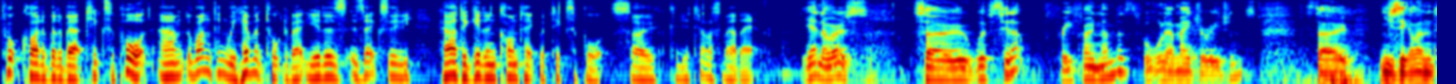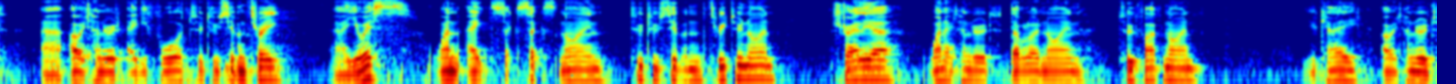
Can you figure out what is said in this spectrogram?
talked quite a bit about tech support. Um, the one thing we haven't talked about yet is, is actually how to get in contact with tech support. So, could you tell us about that? Yeah, no worries. So we've set up free phone numbers for all our major regions. So New Zealand, uh, 0800 84 2273. Uh, US, 18669 227 329. Australia, 1800 009 259. UK, 0800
